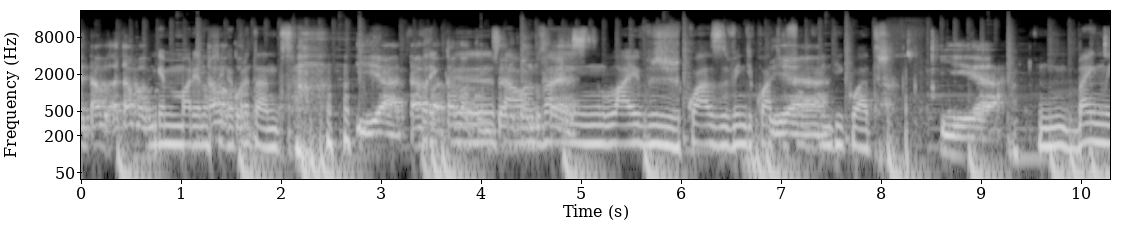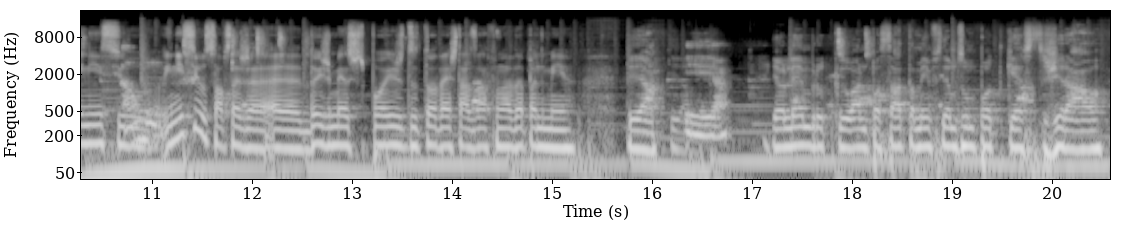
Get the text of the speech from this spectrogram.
estava. A minha memória não Tava chega com- para tanto. Yeah, estava Reparei a estávamos em lives quase 24 Yeah. sobre 24. Yeah. Bem no início, Não. início, salvo seja, eh, dois meses depois de toda esta azáfama da pandemia. Yeah. Yeah. Eu lembro que o ano passado também fizemos um podcast geral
